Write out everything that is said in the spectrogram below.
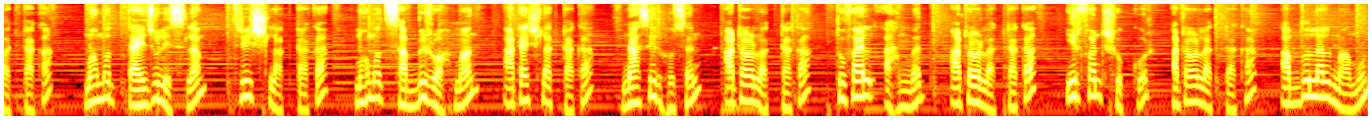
লাখ টাকা, মোহাম্মদ তাইজুল ইসলাম, ত্রিশ লাখ টাকা, মোহাম্মদ সাব্বির রহমান আঠাইশ লাখ টাকা, নাসির হোসেন, আঠারো লাখ টাকা তুফাইল আহমেদ, আঠারো লাখ টাকা, ইরফান শুক্কুর, আঠারো লাখ টাকা, আবদুল্লাল মামুন,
